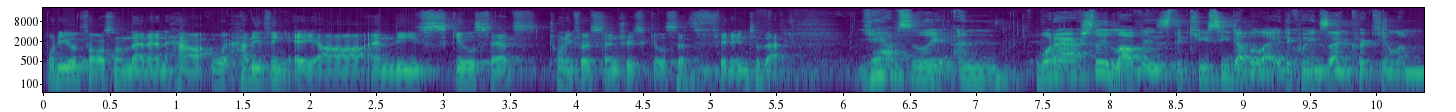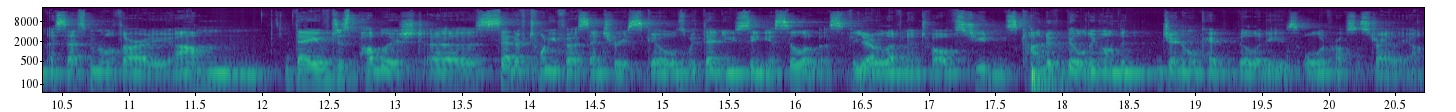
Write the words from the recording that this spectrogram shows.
What are your thoughts on that, and how how do you think AR and these skill sets, 21st century skill sets, fit into that? Yeah, absolutely. And what I actually love is the QCAA, the Queensland Curriculum Assessment Authority. Um, they've just published a set of 21st century skills with their new senior syllabus for year 11 and 12 students, kind of building on the general capabilities all across Australia.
